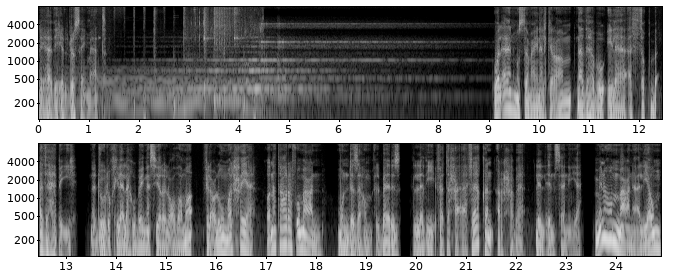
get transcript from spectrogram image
لهذه الجسيمات. والآن مستمعينا الكرام نذهب إلى الثقب الذهبي نجول خلاله بين سير العظماء في العلوم والحياة ونتعرف معا منجزهم البارز الذي فتح آفاقا أرحب للإنسانية. منهم معنا اليوم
